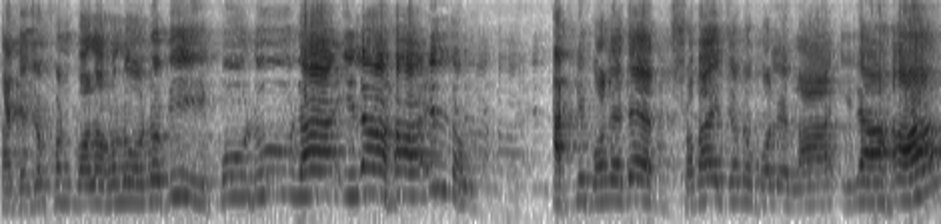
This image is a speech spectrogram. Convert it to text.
তাকে যখন বলা হলো, "ও নবী, কুলু লা ইলাহা আপনি বলে দেন, সবাই যেন বলে, লা ইলাহা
